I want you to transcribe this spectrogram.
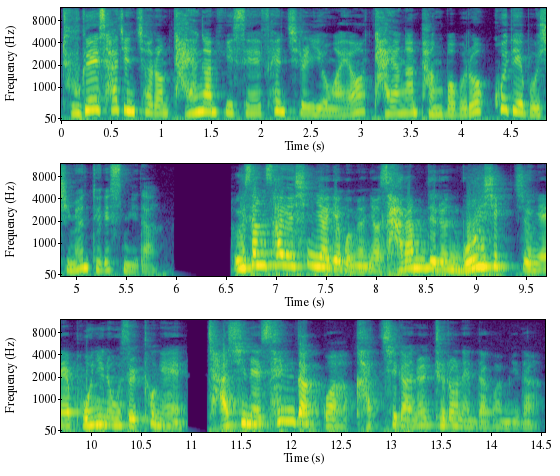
두 개의 사진처럼 다양한 핏의 팬츠를 이용하여 다양한 방법으로 코디해 보시면 되겠습니다. 의상사회 심리학에 보면요. 사람들은 무의식 중에 본인의 옷을 통해 자신의 생각과 가치관을 드러낸다고 합니다.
